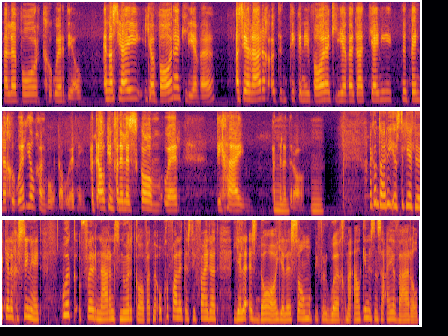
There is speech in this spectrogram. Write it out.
hulle word geoordeel. En as jy jou waarheid lewe, as jy regtig autentiek in die waarheid lewe dat jy nie noodwendig geoordeel gaan word daaroor nie, want elkeen van hulle skaam oor die geheim wat hulle Mm. dra. Mm. Ek onthou die eerste keer toe ek julle gesien het, ook vir Nærens Noord-Kaap wat my opgeval het is die feit dat julle is daar, julle is saam op die verhoog, maar elkeen is in sy eie wêreld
